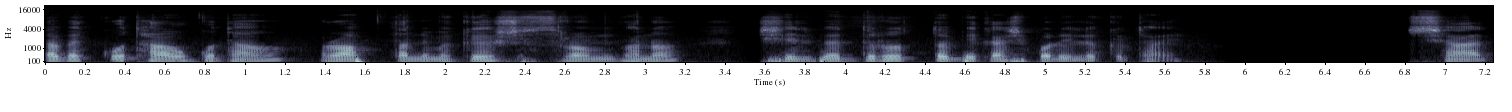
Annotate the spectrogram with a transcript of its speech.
তবে কোথাও কোথাও রপ্তানিমুখী শ্রম ঘন শিল্পের দ্রুত বিকাশ পরিলক্ষিত হয়। সাত।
